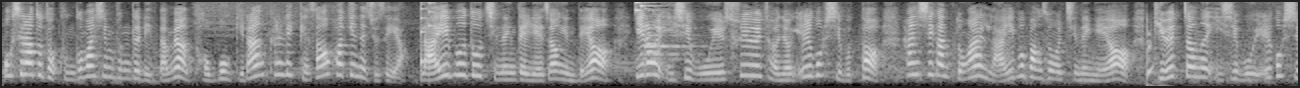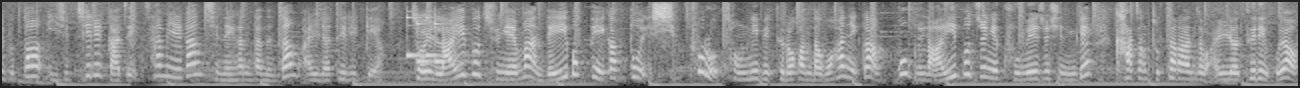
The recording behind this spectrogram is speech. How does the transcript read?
혹시라도 더 궁금하신 분들이 있다면 더보기랑 클릭해서 확인해 주세요. 라이브도 진행될 예정인데요. 1월 25일 수요일 저녁 7시부터 1시간 동안 라이브 방송을 진행해요. 기획전은 25일 7시부터 27일까지 3일간 진행한다는 점 알려드릴게요. 저희 라이브 중에만 네이버페이가 또 10% 적립이 들어간다고 하니까 꼭 라이브 중에 구매해 주시는 게 가장 좋다 라는 점 알려드리고요.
